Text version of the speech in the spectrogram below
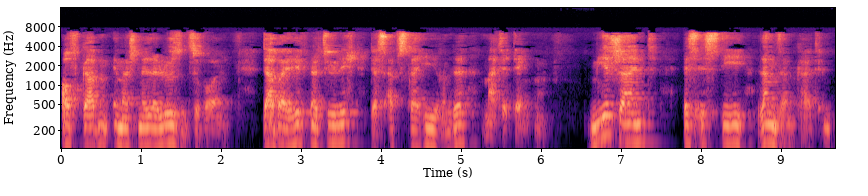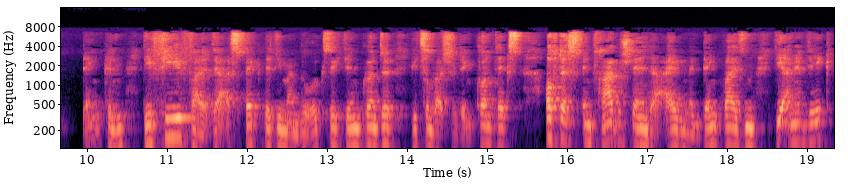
Aufgaben immer schneller lösen zu wollen. Dabei hilft natürlich das abstrahierende Mathe-Denken. Mir scheint, es ist die Langsamkeit im Denken, die Vielfalt der Aspekte, die man berücksichtigen könnte, wie zum Beispiel den Kontext, auch das Infragestellen der eigenen Denkweisen, die einen Weg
